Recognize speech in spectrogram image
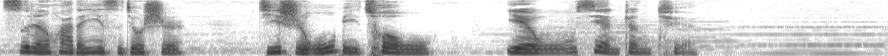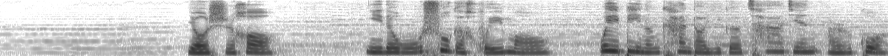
私人化的意思就是，即使无比错误，也无限正确。有时候，你的无数个回眸。未必能看到一个擦肩而过。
